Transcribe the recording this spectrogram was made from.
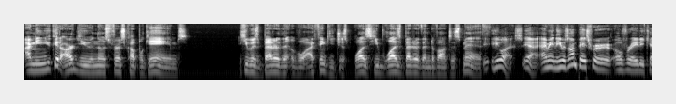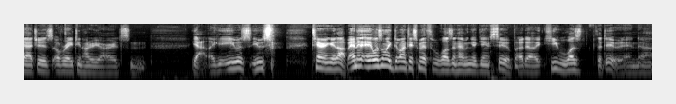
I mean, you could argue in those first couple games, he was better than. Well, I think he just was. He was better than Devonta Smith. He was, yeah. I mean, he was on pace for over 80 catches, over 1,800 yards, and yeah, like he was, he was tearing it up. And it, it wasn't like Devonta Smith wasn't having good games too, but uh, he was the dude. And uh,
